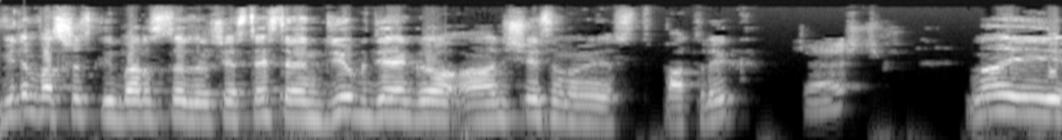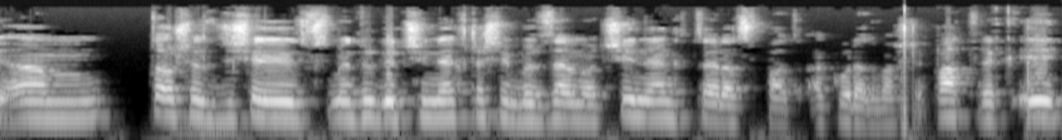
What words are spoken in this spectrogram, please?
Witam was wszystkich bardzo serdecznie, z tej strony Duke Diego, a dzisiaj ze mną jest Patryk. Cześć. No i em, to już jest dzisiaj w sumie drugi odcinek, wcześniej był ze mną odcinek, teraz akurat właśnie Patryk i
